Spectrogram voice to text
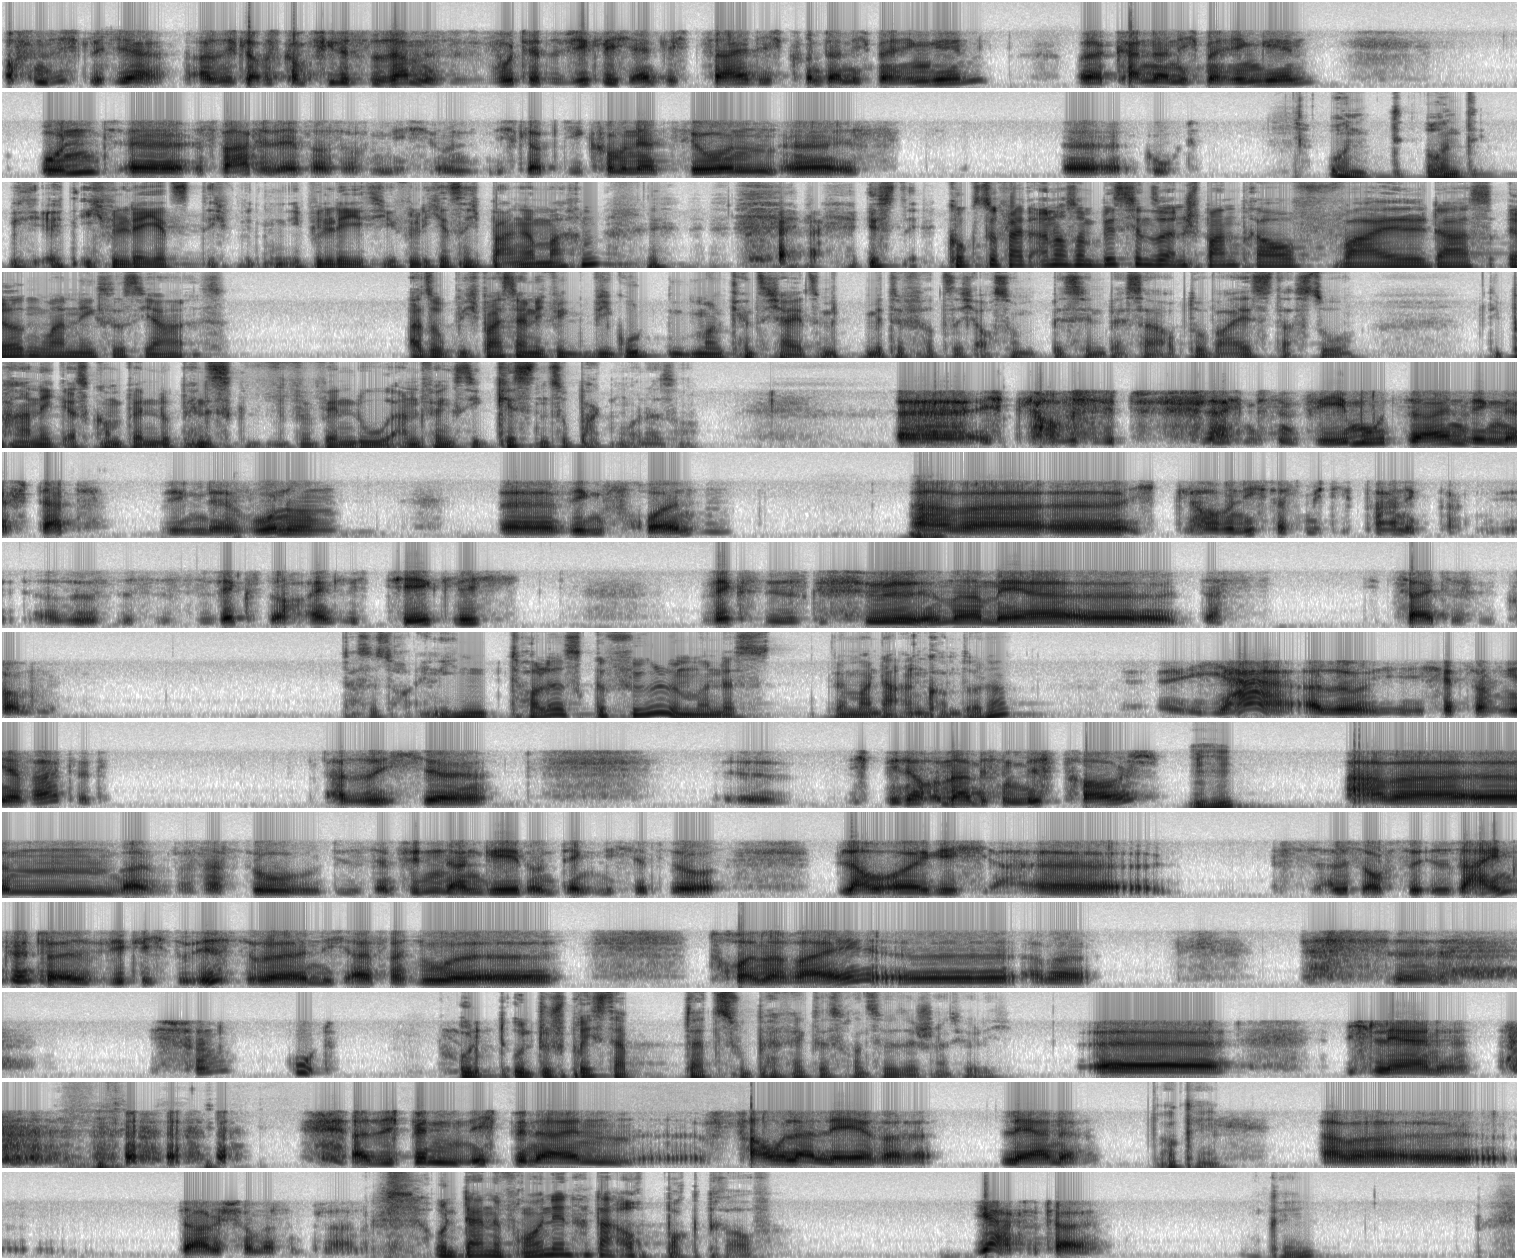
offensichtlich, ja. Also ich glaube, es kommt vieles zusammen. Es wurde jetzt wirklich endlich Zeit. Ich konnte da nicht mehr hingehen oder kann da nicht mehr hingehen. Und äh, es wartet etwas auf mich. Und ich glaube, die Kombination äh, ist äh, gut. Und, und ich, will dir jetzt, ich, ich will dir jetzt, ich will dich jetzt nicht bange machen. ist, guckst du vielleicht auch noch so ein bisschen so entspannt drauf, weil das irgendwann nächstes Jahr ist? Also ich weiß ja nicht, wie, wie gut, man kennt sich ja jetzt mit Mitte 40 auch so ein bisschen besser, ob du weißt, dass du die Panik erst kommt, wenn du, wenn, es, wenn du anfängst, die Kisten zu packen oder so. Äh, ich glaube, es wird vielleicht ein bisschen Wehmut sein wegen der Stadt, wegen der Wohnung, äh, wegen Freunden. Aber äh, ich glaube nicht, dass mich die Panik packen wird. Also es, es, es wächst auch eigentlich täglich, wächst dieses Gefühl immer mehr, äh, dass die Zeit ist gekommen. Das ist doch eigentlich ein tolles Gefühl, wenn man das, wenn man da ankommt, oder? Ja, also ich, hätte es noch nie erwartet. Also ich, äh, äh, ich bin auch immer ein bisschen misstrauisch, Mhm. aber ähm, was so dieses Empfinden angeht und denke nicht jetzt so blauäugig, äh, dass das alles auch so sein könnte, also wirklich so ist oder nicht einfach nur äh, Träumerei, äh, aber das äh, ist schon gut. Und, und du sprichst da, dazu perfektes Französisch natürlich. Lerne. also ich bin ich bin ein fauler Lehrer, Lerner, Okay. aber äh, da habe ich schon was im Plan. Und deine Freundin hat da auch Bock drauf. Ja, total. Okay.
